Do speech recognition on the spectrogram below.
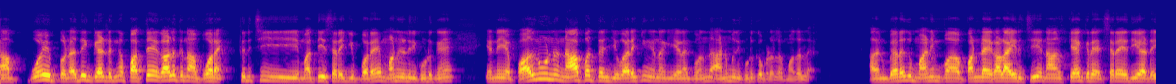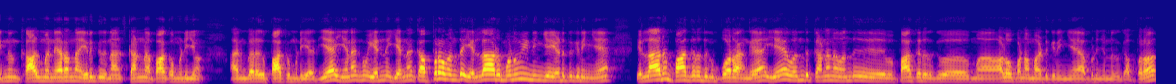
நான் போய் இப்போ அதையும் கேட்டுங்க பத்தே காலுக்கு நான் போறேன். திருச்சி மத்திய சிறைக்கு போறேன் மனு எழுதி கொடுங்க. என்னைய பதினொன்று நாற்பத்தஞ்சு வரைக்கும் எனக்கு எனக்கு வந்து அனுமதி கொடுக்கப்படலை முதல்ல. அதன் பிறகு மணி பண்டைய காலம் ஆயிடுச்சு. நான் கேட்குறேன் சிறை அதிகாரி இன்னும் கால் மணி நேரம் தான் இருக்குது. நான் கண்ணை பார்க்க முடியும். அதன் பிறகு பார்க்க முடியாது. ஏன் எனக்கும் என்ன எனக்கு அப்புறம் வந்து எல்லார் மனுவையும் நீங்கள் எடுத்துக்கிறீங்க? எல்லாரும் பார்க்கறதுக்கு போகிறாங்க ஏன் வந்து கண்ணனை வந்து பார்க்கறதுக்கு அலோவ் பண்ண மாட்டேங்கிறீங்க? அப்படின்னு சொன்னதுக்கப்புறம்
